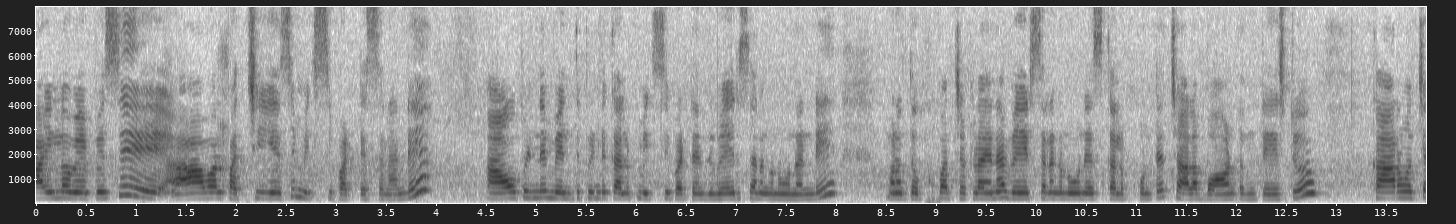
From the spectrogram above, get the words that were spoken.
ఆయిల్లో వేపేసి ఆవాలు పచ్చి వేసి మిక్సీ పట్టేస్తానండి. ఆవు పిండి మెంతి పిండి కలిపి మిక్సీ పట్టింది వేరుశనగ నూనె అండి మన తొక్కు పచ్చట్లో అయినా వేరుశనగ నూనె వేసి కలుపుకుంటే చాలా బాగుంటుంది టేస్ట్. కారం వచ్చి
